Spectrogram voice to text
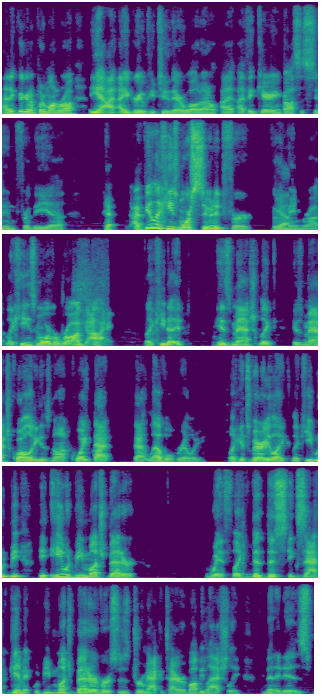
I think they're going to put them on Raw. Yeah, I, I agree with you too there, Walt. I don't. I, I think Karrion Kross is soon for the. uh I feel like he's more suited for for Yeah. the main Raw. Like he's more of a Raw guy. Like he does it, his match like his match quality is not quite that that level really. Like it's very like like he would be he, he would be much better with like th- this exact gimmick would be much better versus Drew McIntyre or Bobby Lashley than it is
